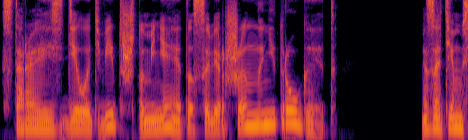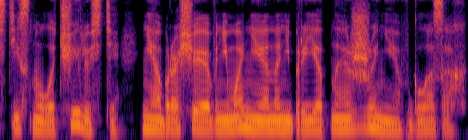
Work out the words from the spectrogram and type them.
стараясь сделать вид, что меня это совершенно не трогает. Затем стиснула челюсти, не обращая внимания на неприятное жжение в глазах.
